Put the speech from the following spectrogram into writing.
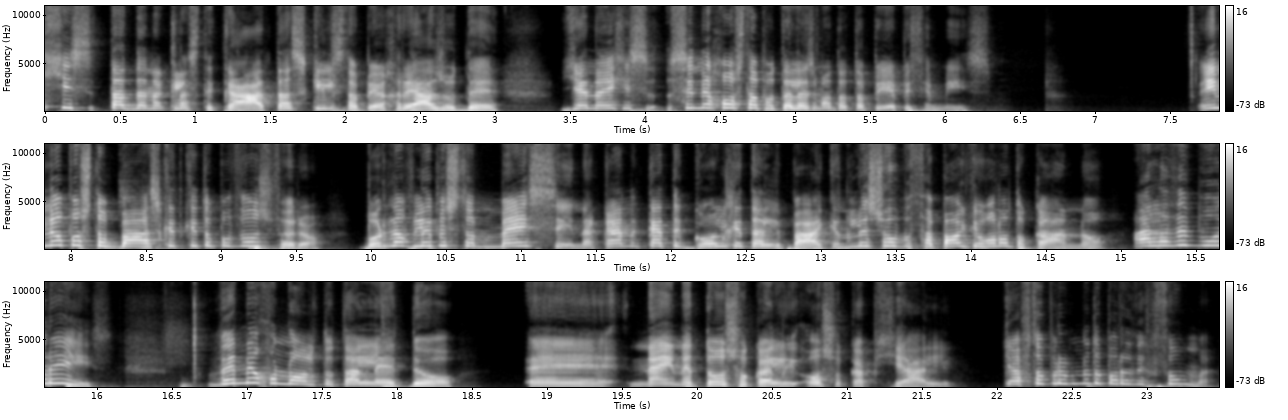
έχεις τα αντανακλαστικά, τα skills τα οποία χρειάζονται για να έχεις συνεχώς τα αποτελέσματα τα οποία επιθυμείς. Είναι όπως το μπάσκετ και το ποδόσφαιρο. Μπορεί να βλέπεις τον Μέση να κάνει κάτι γκολ και τα λοιπά και να λες «Ω, θα πάω κι εγώ να το κάνω», αλλά δεν μπορείς. Δεν έχουν όλο το ταλέντο ε, να είναι τόσο καλοί όσο κάποιοι άλλοι. Και αυτό πρέπει να το παραδεχθούμε.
